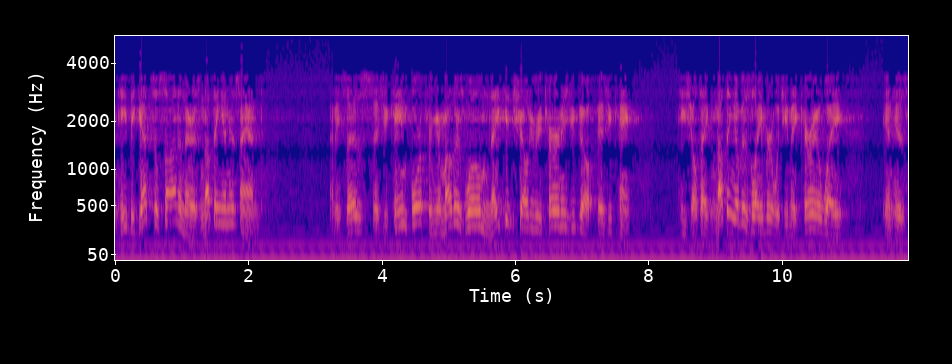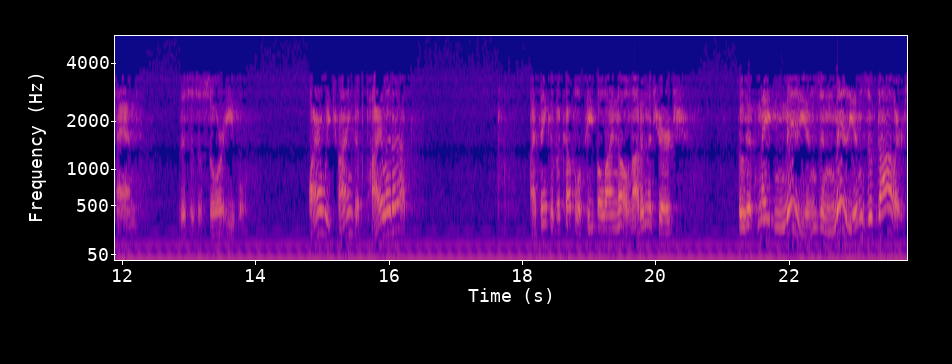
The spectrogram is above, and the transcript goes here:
and he begets a son, and there is nothing in his hand. And he says, As you came forth from your mother's womb, naked shall you return as you go, as you came. He shall take nothing of his labor which he may carry away in his hand. This is a sore evil. Why are we trying to pile it up? I think of a couple of people I know, not in the church, who have made millions and millions of dollars,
